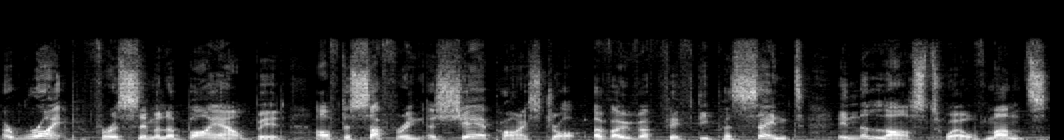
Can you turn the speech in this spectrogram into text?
are ripe for a similar buyout bid after suffering a share price drop of over 50% in the last 12 months.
